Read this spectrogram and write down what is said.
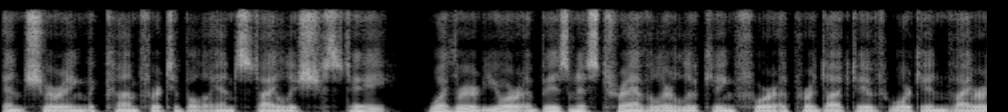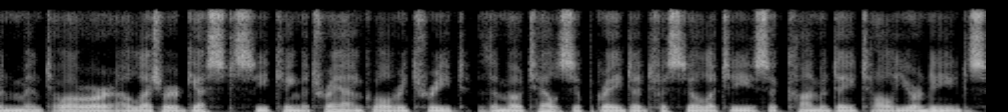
ensuring a comfortable and stylish stay. Whether you're a business traveler looking for a productive work environment or a leisure guest seeking a tranquil retreat, the motel's upgraded facilities accommodate all your needs.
